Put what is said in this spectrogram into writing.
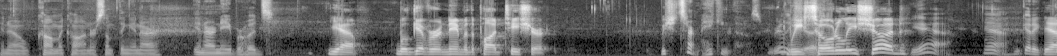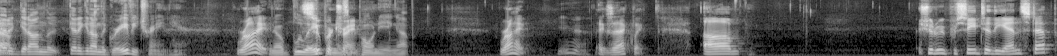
you know, Comic Con or something in our in our neighborhoods. Yeah. We'll give her a name of the pod t-shirt. We should start making those. We really We should. totally should. yeah, yeah. We gotta Yeah. gotta get on the gotta get on the gravy train here. Right. You know, Blue Super Apron train. isn't ponying up. Right. Yeah. Exactly. Um, should we proceed to the end step?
